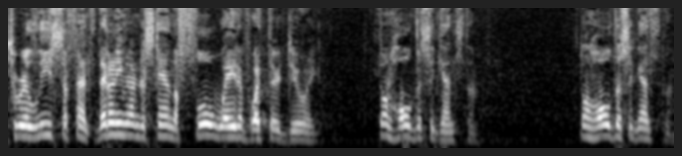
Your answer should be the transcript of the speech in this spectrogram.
to release offense. They don't even understand the full weight of what they're doing. Don't hold this against them. Don't hold this against them.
